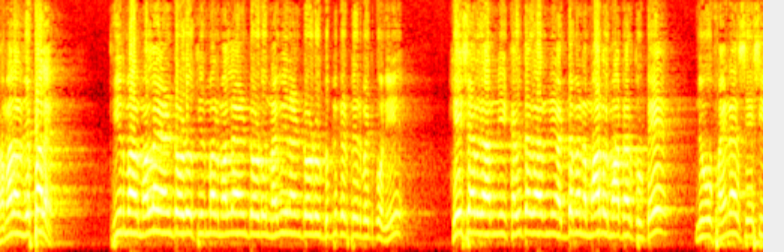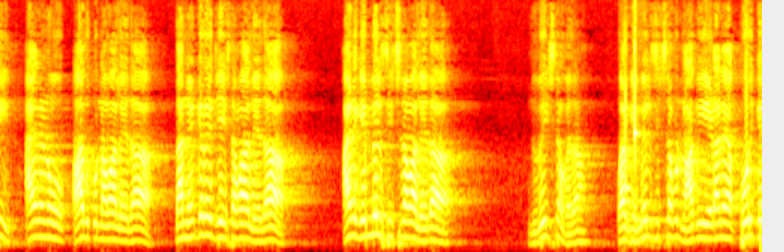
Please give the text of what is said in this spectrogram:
సమాధానం చెప్పాలి. తీర్మాన్ మల్లయ్య అంటాడు తీర్మాన్ మల్లయ్య అంటోడు నవీన్ అంటోడు డూప్లికేట్ పేరు పెట్టుకొని కేసీఆర్ గారిని కవిత గారిని అడ్డమైన మాటలు మాట్లాడుతుంటే నువ్వు ఫైనాన్స్ చేసి ఆయనను ఆదుకున్నావా లేదా? దాన్ని ఎంకరేజ్ చేసినావా లేదా? ఆయనకు ఎమ్మెల్సీ ఇచ్చినావా లేదా? నువ్వే ఇచ్చినావు కదా. వాడికి ఎమ్మెల్సీ ఇచ్చినప్పుడు నాకు ఇవ్వడానికి ఆ కోరిక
